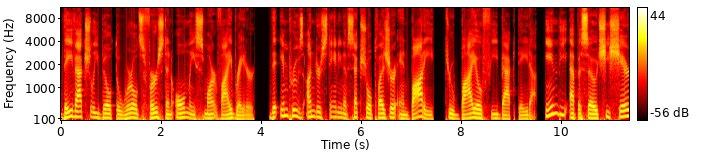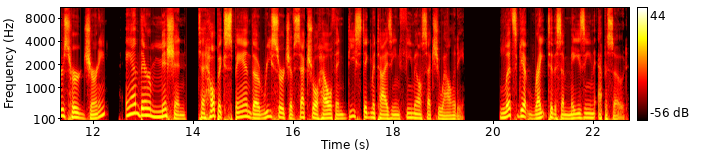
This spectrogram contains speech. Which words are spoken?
They've actually built the world's first and only smart vibrator that improves understanding of sexual pleasure and body through biofeedback data. In the episode, she shares her journey and their mission to help expand the research of sexual health and destigmatizing female sexuality. Let's get right to this amazing episode.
